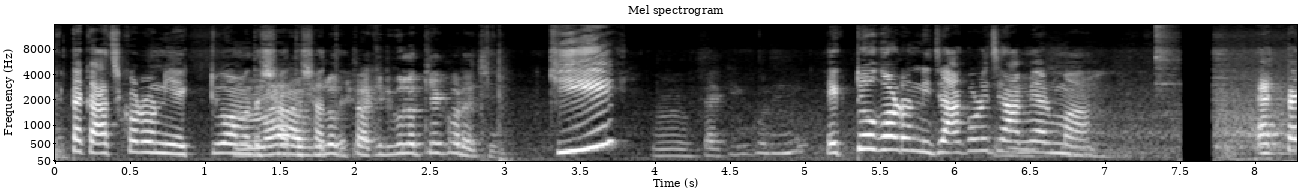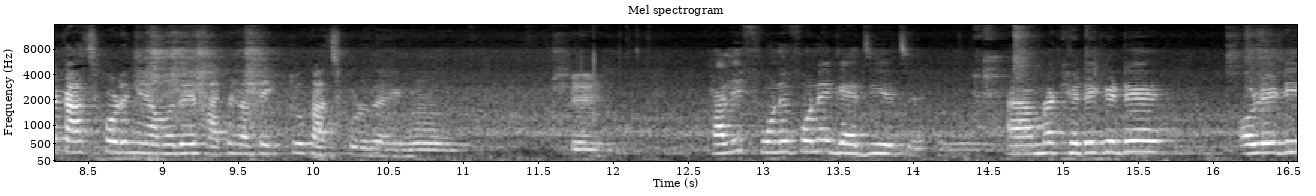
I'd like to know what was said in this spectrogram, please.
একটা কাজ করো নি একটু আমাদের সাথে সাথে। প্যাকেটগুলো কে করেছে? কি? একটুও করনি যা করেছে আমি আর মা। একটা কাজ করেনি আমাদের হাতে হাতে একটু কাজ করে দেয় খালি ফোনে ফোনে গেজিয়েছে আর আমরা খেটে খেটে অলরেডি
